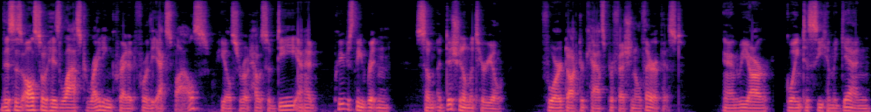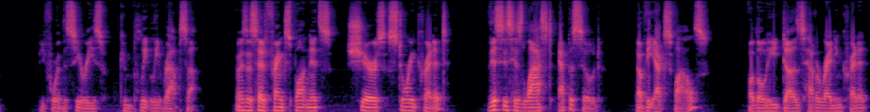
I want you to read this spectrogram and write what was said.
This is also his last writing credit for The X Files. He also wrote House of D and had previously written some additional material for Dr. Katz Professional Therapist. And we are going to see him again before the series completely wraps up. As I said, Frank Spotnitz shares story credit. This is his last episode of The X Files, although he does have a writing credit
